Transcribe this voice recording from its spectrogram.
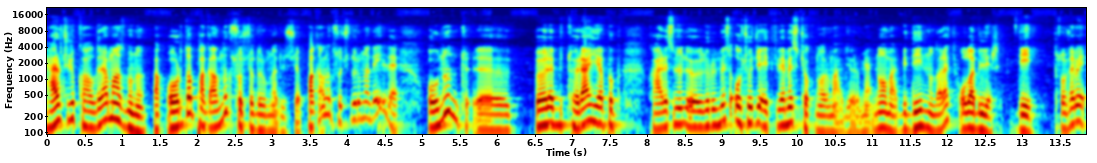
Her çocuk kaldıramaz bunu. Bak orada paganlık suçlu durumuna düşüyor. Paganlık suçlu durumuna değil de onun e, böyle bir tören yapıp kardeşinin önünde öldürülmesi o çocuğu etkilemesi çok normal diyorum. Yani normal bir din olarak olabilir. Değil. Sonuçta bir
